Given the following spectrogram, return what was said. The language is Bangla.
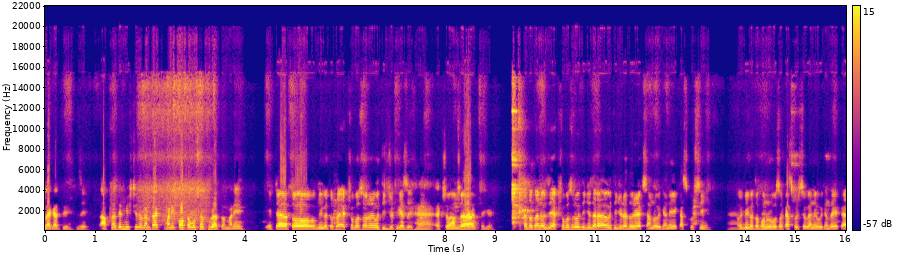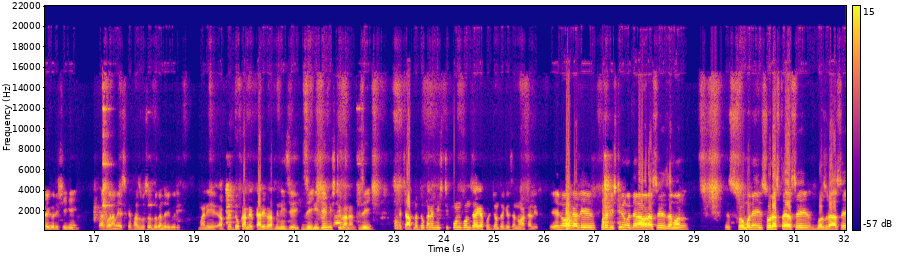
এলাকাতে? জি। আপনাদের মিষ্টি দোকানটা মানে কত বছর পুরাতন? মানে এটা তো বিগত প্রায় একশো বছরের ঐতিহ্য ঠিক আছে? হ্যাঁ একশো বছর আগের থেকে। একটা দোকানে যে একশো বছরের ঐতিহ্য যারা ঐতিহ্যটা ধরে রাখছে আমরা ওইখানে কাজ করছি। হ্যাঁ। আমি বিগত পনেরো বছর কাজ করছি ওখানে ওইখান থেকে কারিগরি শিখি। তারপর আমি আজকে পাঁচ বছর দোকানদারি করি। মানে আপনার দোকানের কারিগর আপনি নিজেই। নিজেই মিষ্টি বানান? জি। আচ্ছা আপনার দোকানের মিষ্টি কোন কোন জায়গা পর্যন্ত গেছে নোয়াখালীর? এই নোয়াখালী পুরো ডিস্ট্রিক্টের মধ্যে আমার আছে যেমন সৌমনি চৌরাস্তায় আছে বজরা আছে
